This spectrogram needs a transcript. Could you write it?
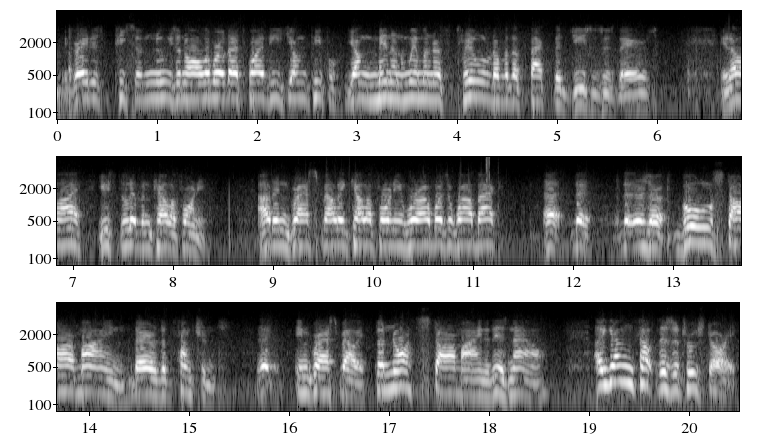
The greatest piece of news in all the world. That's why these young people, young men and women, are thrilled over the fact that Jesus is theirs. You know, I used to live in California out in Grass Valley, California, where I was a while back, uh, the, the, there's a gold star mine there that functions uh, in Grass Valley. The North Star mine it is now. A young fellow, this is a true story.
